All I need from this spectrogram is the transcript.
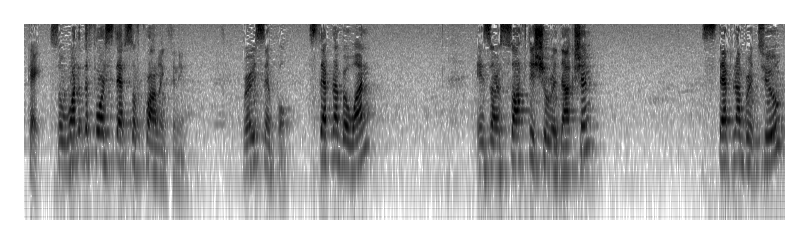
Okay, so what are the four steps of crown lengthening? Very simple. Step number one is our soft tissue reduction. Step number two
